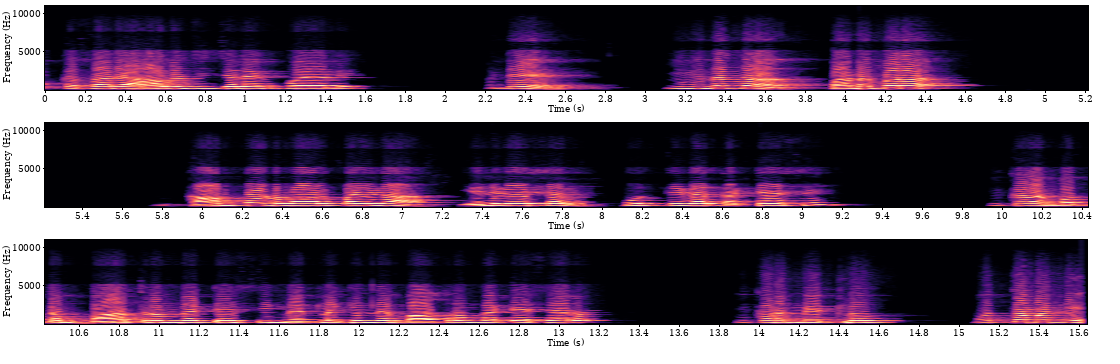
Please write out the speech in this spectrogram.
ఒక్కసారి ఆలోచించలేకపోయాలి అంటే ఈ విధంగా పడమర కాంపౌండ్ వాల్ పైన ఎలివేషన్ పూర్తిగా కట్టేసి ఇక్కడ మొత్తం బాత్రూమ్ కట్టేసి మెట్ల కిందే బాత్రూమ్ కట్టేశారు. ఇక్కడ మెట్లు మొత్తం అన్ని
